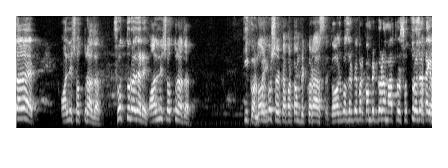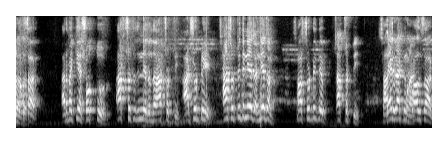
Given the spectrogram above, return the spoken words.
জানেন অনলি সত্তর হাজার। সত্তর হাজারে? অনলি সত্তর হাজার। কি কোন দশ বছরের পেপার কমপ্লিট করা আছে। দশ বছর পেপার কমপ্লিট করা মাত্র সত্তর হাজার টাকা 70,000 স্যার। আর ভাই কে সত্তর? আটষট্টি দিন নিয়ে যান আটষট্টি। আটষট্টি সাতষট্টিতে নিয়ে যান নিয়ে যান। সাতষট্টিতে? সাতষট্টি। রাখব না। পালসার।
